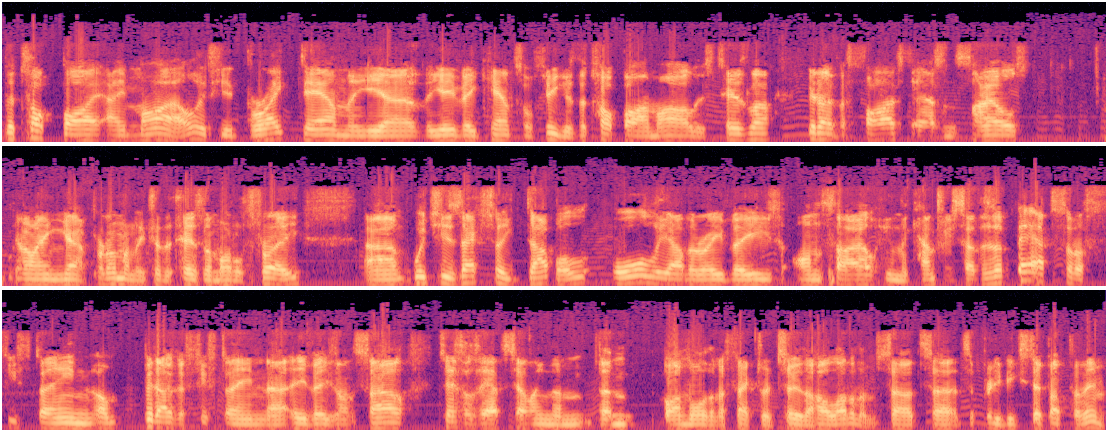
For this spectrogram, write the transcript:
the top by a mile, if you break down the uh, the EV Council figures, the top by a mile is Tesla, bit over 5,000 sales going uh, predominantly to the Tesla Model 3, um, which is actually double all the other EVs on sale in the country. So there's about sort of 15, a bit over 15 uh, EVs on sale. Tesla's outselling them, them by more than a factor of two, the whole lot of them. So it's, uh, it's a pretty big step up for them.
